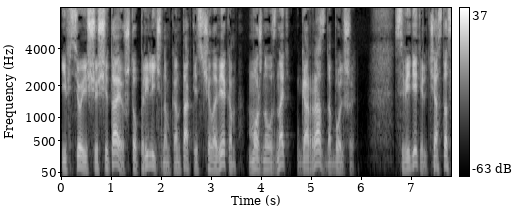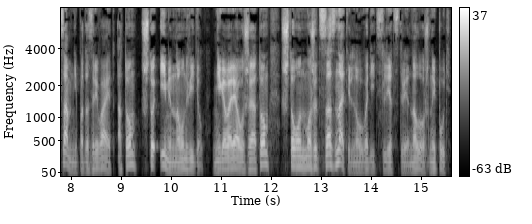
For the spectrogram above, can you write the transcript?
И все еще считаю, что при личном контакте с человеком можно узнать гораздо больше. Свидетель часто сам не подозревает о том, что именно он видел, не говоря уже о том, что он может сознательно уводить следствие на ложный путь.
